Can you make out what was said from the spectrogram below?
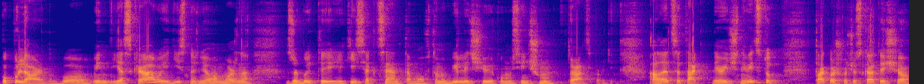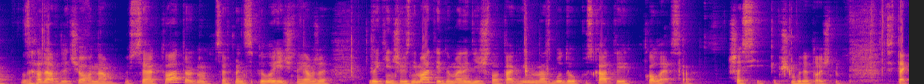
популярним, бо він яскравий і дійсно з нього можна зробити якийсь акцент там у автомобілі чи в якомусь іншому транспорті. Але це так, ліричний відступ. Також хочу сказати, що згадав, для чого нам ось цей актуатор. Ну, це в принципі логічно. Я вже закінчив знімати і до мене дійшло. Так, він у нас буде опускати колеса. Шасі, якщо буде точно. Це так,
